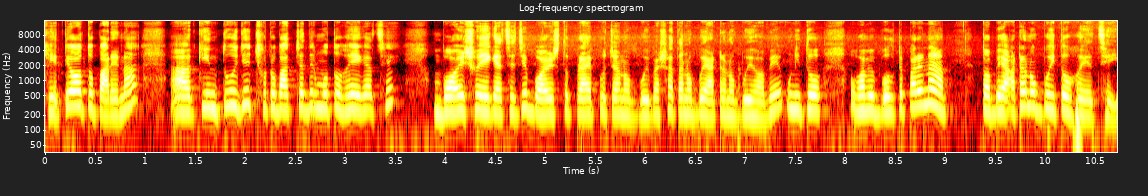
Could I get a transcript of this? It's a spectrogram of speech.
খেতেও তো পারে না। কিন্তু যে ছোট বাচ্চাদের মতো হয়ে গেছে। বয়স হয়ে গেছে যে, বয়স তো প্রায় পঁচানব্বই বা সাতানব্বই, আটানব্বই হবে। উনি তো ওভাবে বলতে পারে না, তবে আটানব্বই তো হয়েছেই।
